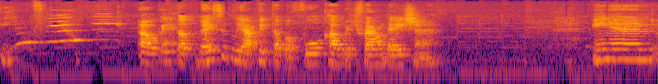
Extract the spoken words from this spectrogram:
You feel me? Okay. So basically I picked up a full coverage foundation and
